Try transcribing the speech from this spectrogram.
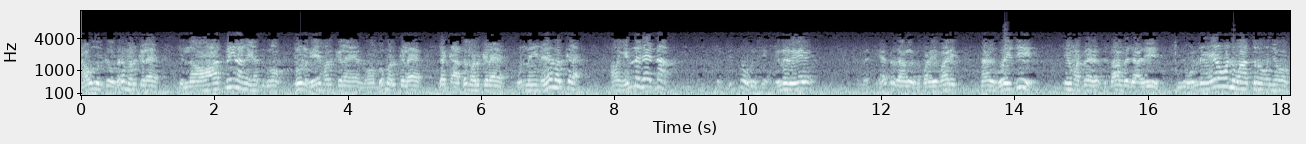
ஹவுதுல் கவுதரை மறுக்கல. எல்லாத்தையும் நாங்க ஏத்துக்கிறோம். தொழுகையே மறுக்கல நோம்பு மறுக்கல ஜக்காத்த மறுக்கல உன்னையுமே மறுக்கல. அவன் என்ன கேட்டான்? சின்ன ஒரு விஷயம். என்னது? இந்த இந்த பழைய மாதிரி. நாங்க குறைச்சி மற்ற சித்தாந்த ஜாதி இது ஒன்னே ஒண்ணு மாத்திரம் கொஞ்சம்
